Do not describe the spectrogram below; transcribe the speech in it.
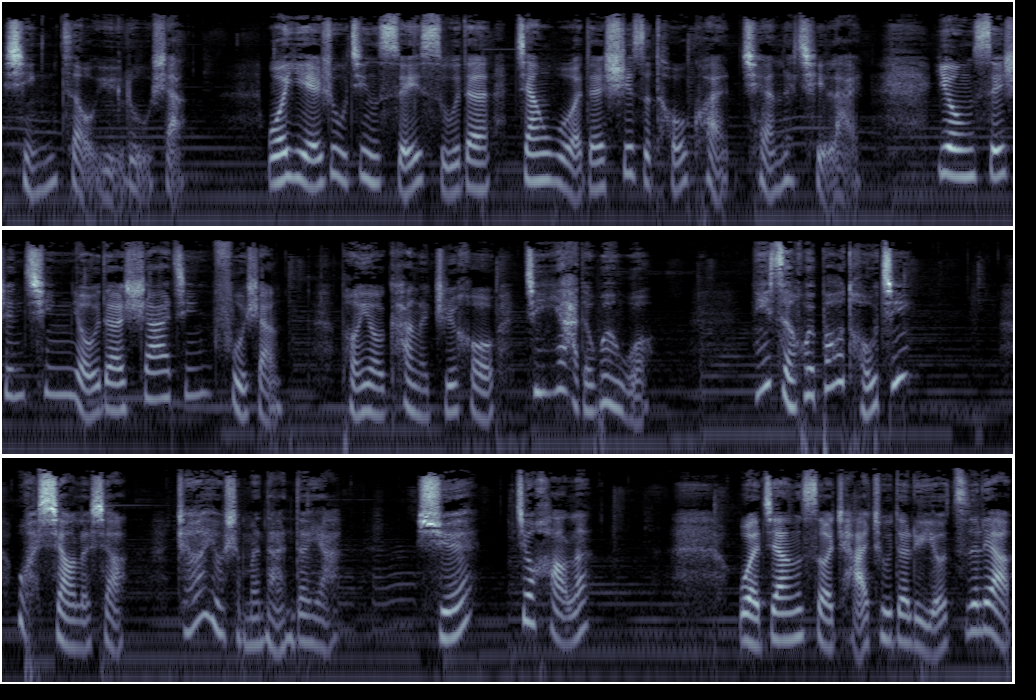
行走于路上。我也入境随俗的将我的狮子头款蜷了起来，用随身轻柔的纱巾附上。朋友看了之后，惊讶地问我：“你怎会包头巾？”我笑了笑：“这有什么难的呀？学就好了。”我将所查出的旅游资料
